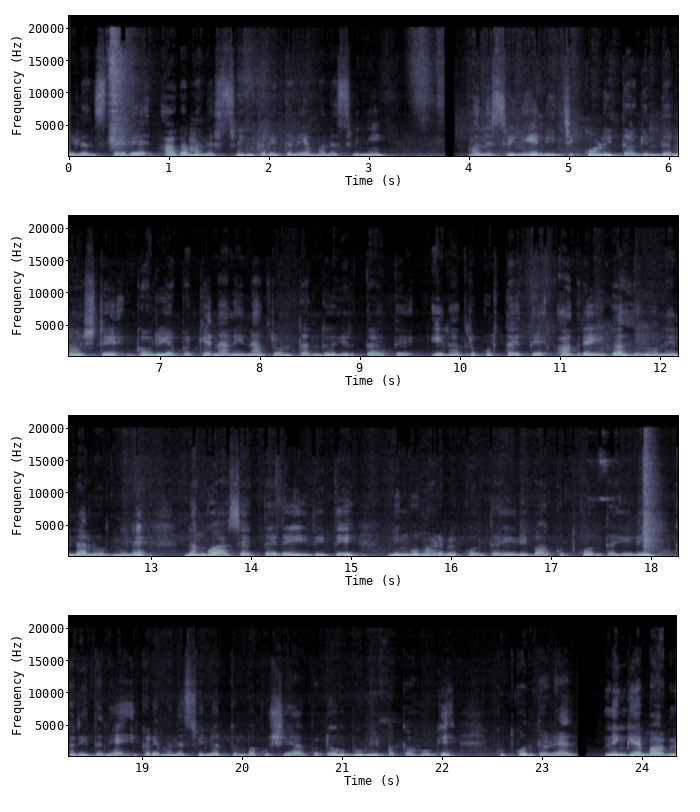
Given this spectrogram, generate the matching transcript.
ಹೇಳಿ ಅನಿಸ್ತಾ ಇದೆ. ಆಗ ಮನಸ್ವಿನಿ ಕರೀತಾನೆ, ಮನಸ್ವಿನಿ ಮನಸ್ವಿನಿ, ನೀನು ಚಿಕ್ಕವಳಿದ್ದಾಗಿಂದನೂ ಅಷ್ಟೇ. ಗೌರಿ ಹಬ್ಬಕ್ಕೆ ನಾನು ಏನಾದರೂ ಒಂದು ತಂದು ಇರ್ತಾ ಇದ್ದೆ, ಏನಾದರೂ ಕೊಡ್ತಾಯಿದ್ದೆ ಆದರೆ ಈಗ ಇವನ್ನೆಲ್ಲ ನೋಡಿದ್ಮೇಲೆ ನನಗೂ ಆಸೆ ಆಗ್ತಾಯಿದೆ ಈ ರೀತಿ ನಿಂಗೂ ಮಾಡಬೇಕು ಅಂತ ಹೇಳಿ, ಬಾ ಕುತ್ಕೋ ಅಂತ ಹೇಳಿ ಕರೀತಾನೆ. ಈ ಕಡೆ ಮನಸ್ವಿನೂ ತುಂಬ ಖುಷಿ ಆಗ್ಬಿಟ್ಟು ಭೂಮಿ ಪಕ್ಕ ಹೋಗಿ ಕುತ್ಕೊತಾಳೆ. ನಿನಗೆ ಬಾಗ್ನ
